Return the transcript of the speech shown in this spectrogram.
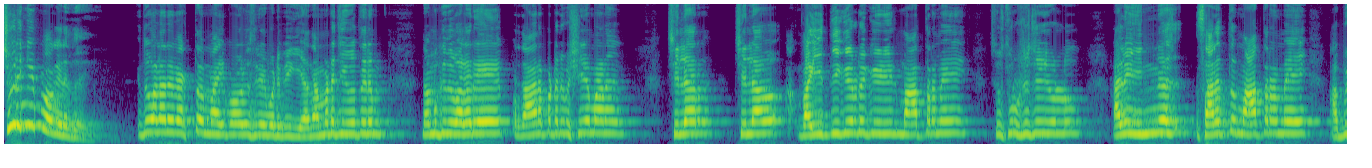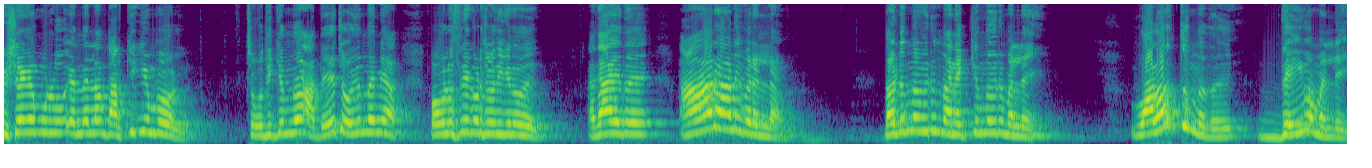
ചുരുങ്ങിപ്പോകരുത്. ഇത് വളരെ വ്യക്തമായി പൗലോസിനെ പഠിപ്പിക്കുക. നമ്മുടെ ജീവിതത്തിലും നമുക്കിത് വളരെ പ്രധാനപ്പെട്ട ഒരു വിഷയമാണ്. ചിലർ ചില വൈദികരുടെ കീഴിൽ മാത്രമേ ശുശ്രൂഷ ചെയ്യുള്ളൂ അല്ലെങ്കിൽ ഇന്ന സ്ഥലത്ത് മാത്രമേ അഭിഷേകമുള്ളൂ എന്നെല്ലാം തർക്കിക്കുമ്പോൾ ചോദിക്കുന്ന അതേ ചോദ്യം തന്നെയാണ് പൗലോസിനെക്കൂടെ ചോദിക്കുന്നത്. അതായത് ആരാണ് ഇവരെല്ലാം? നടുന്നവരും നനയ്ക്കുന്നവരുമല്ലേ? വളർത്തുന്നത് ദൈവമല്ലേ?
